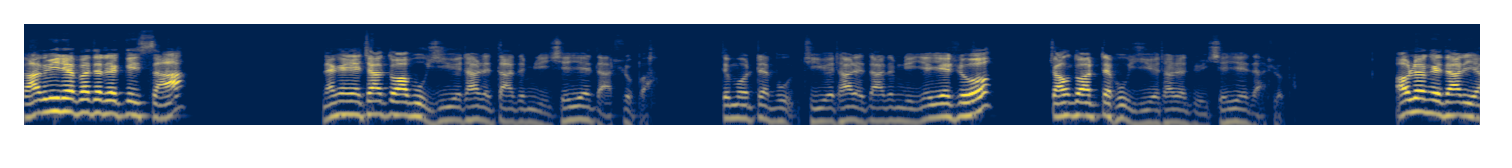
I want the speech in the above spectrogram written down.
သာသမီနဲ့ပတ်သက်တဲ့ကိစ္စနိုင်ငံရခြားသွားဖို့ရည်ရွယ်ထားတဲ့သာသမီတွေရဲရဲတာလွတ်ပါတမောတက်ဖို့ရည်ရွယ်ထားတဲ့သာသမီတွေရဲရဲလွတ်ကျောင်းသွားတက်ဖို့ရည်ရွယ်ထားတဲ့သူရဲရဲတာလွတ်ပါအောက်လက်ငယ်သားတွေက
